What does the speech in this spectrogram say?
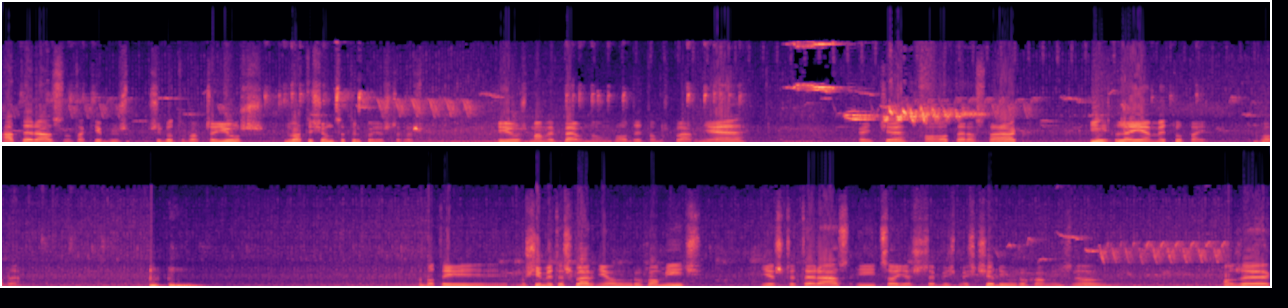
a teraz no takie już przygotowawcze, już 2000 tylko jeszcze weszło. Już mamy pełną wody tą szklarnię. Czekajcie, o teraz tak. I lejemy tutaj wodę. Bo tej musimy te szklarnię uruchomić jeszcze teraz i co jeszcze byśmy chcieli uruchomić? No może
